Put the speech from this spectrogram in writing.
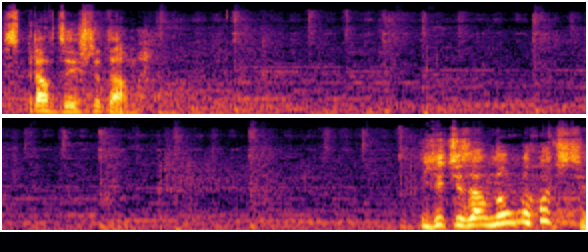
Sprawdzę jeszcze tam. Idziecie za mną? No chodźcie.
